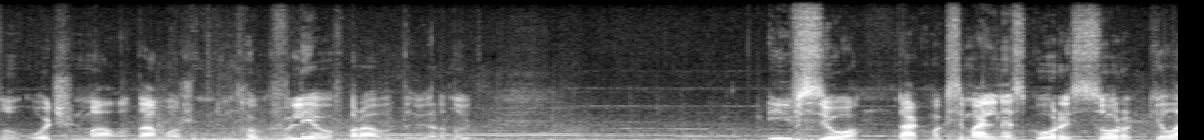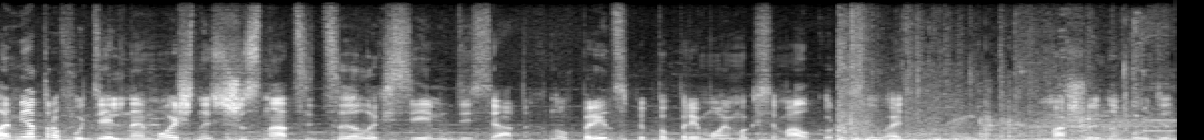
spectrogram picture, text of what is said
ну, очень мало, да, можем немного влево-вправо довернуть и все. Так, максимальная скорость 40 километров, удельная мощность 16,7. Ну, в принципе, по прямой максималку развивать машина будет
